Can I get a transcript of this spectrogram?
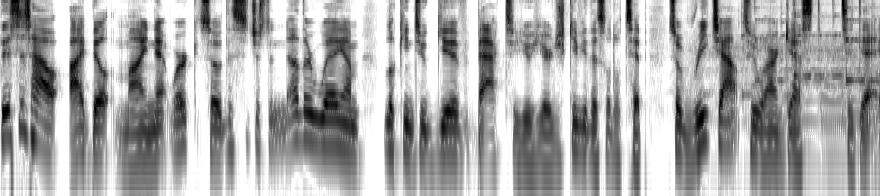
This is how I built my network. So, this is just another way I'm looking to give back to you here, just give you this little tip. So, reach out to our guest today.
